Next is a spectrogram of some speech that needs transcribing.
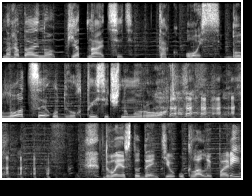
Нагадайно, 15. Так ось, було це у 2000 році. Двоє студентів уклали парі,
